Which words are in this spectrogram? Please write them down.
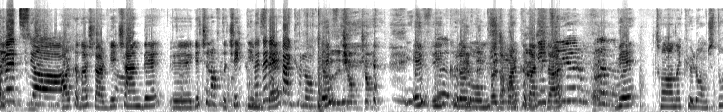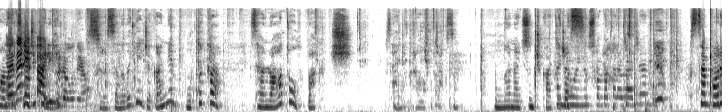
Evet ya. Arkadaşlar geçen de e, geçen hafta Neden çektiğimizde hep ben köle oluyorum? Hadi çabuk çabuk. Eflin kral Eflin olmuştu arkadaşlar. Ve Tuana köle olmuştu. Tuana Neden ikinci hep ben köleydi. köle oluyorum? Sıra sana da gelecek annem mutlaka. Sen rahat ol. Bak şş, sen de kral olacaksın. Bunların acısını çıkartacağız. Hani oyunun sonunda para vereceğim. Kız sen para,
